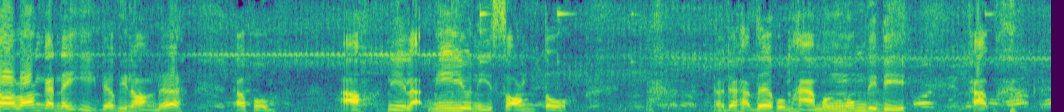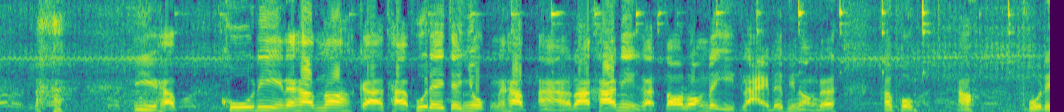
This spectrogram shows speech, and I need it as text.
ต่อร้องกันได้อีกเด้อพี่น้องเด้อครับผมเอานี่แหละมีอยู่นี่สองโตวอะ เดี๋ยวเด้อครับเด้อผมหามุมมุมดีๆครับ นี่ครับคู่นี่นะครับเนาะกะถ้าผู้ใดจะยกนะครับอ่าราคานี่ก็ต่อร้องได้อีกหลายเด้อพี่น้องเด้อครับผมเอาผู้ใด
